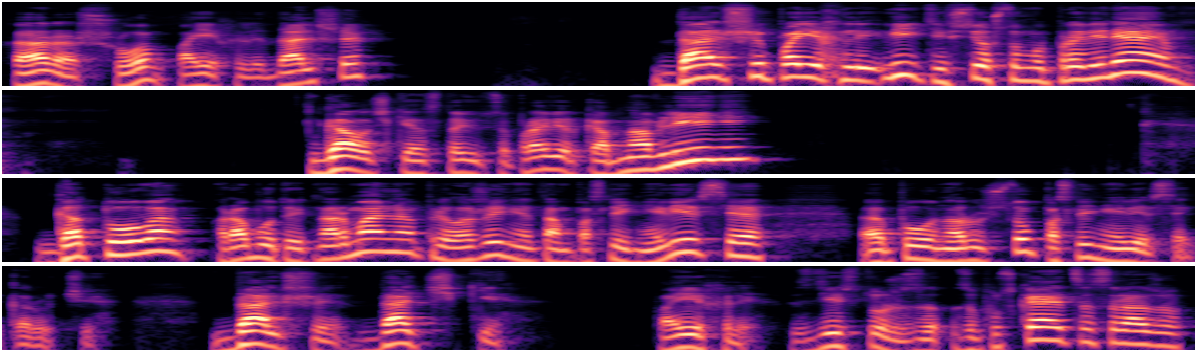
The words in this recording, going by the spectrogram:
Хорошо, поехали дальше. Дальше поехали. Видите, все, что мы проверяем, галочки остаются. Проверка обновлений. Готово, работает нормально. Приложение там последняя версия. Э, ПО на ручстоп, последняя версия, короче. Дальше, датчики. Поехали. Здесь тоже запускается сразу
